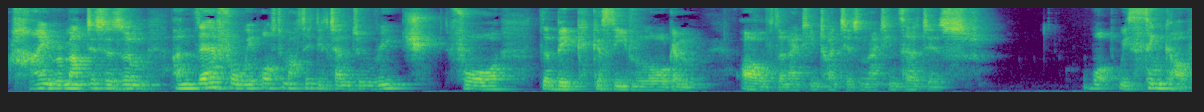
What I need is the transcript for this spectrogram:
high romanticism, and therefore we automatically tend to reach for the big cathedral organ of the 1920s and 1930s, what we think of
